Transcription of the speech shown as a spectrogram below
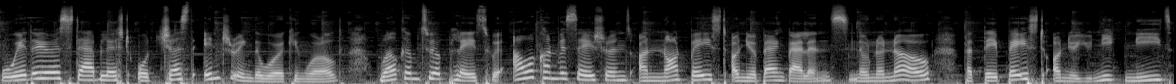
Whether you're established or just entering the working world, welcome to a place where our conversations are not based on your bank balance, no, no, no, but they're based on your unique needs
